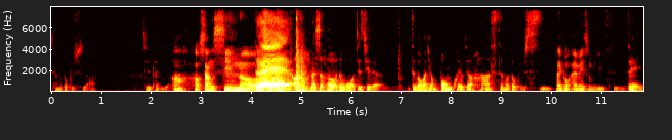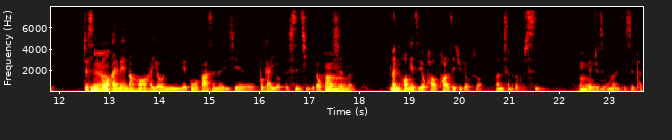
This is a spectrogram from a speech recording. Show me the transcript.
什么都不是啊，只是朋友。啊，好伤心哦。，对哦，那时候的我就觉得整个完全崩溃，我觉得哈什么都不是。那你跟我暧昧什么意思？对，就是你跟我暧昧，然后还有你也跟我发生了一些不该有的事情也都发生了。嗯那你后面只有抛抛了这句给我说啊，你什么都不是。嗯，对，就是我们只是朋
